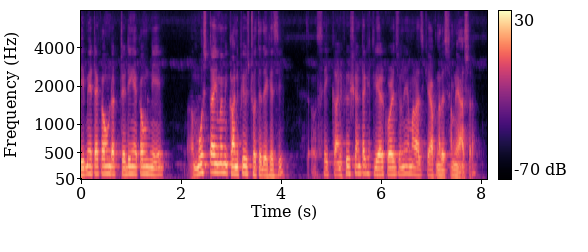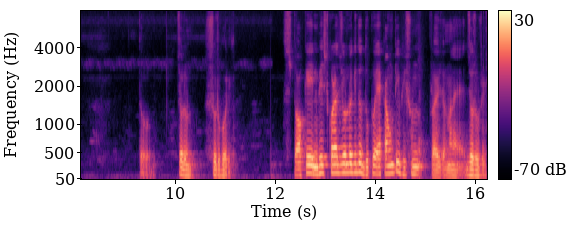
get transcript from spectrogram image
ডিমেট অ্যাকাউন্ট আর ট্রেডিং অ্যাকাউন্ট নিয়ে মোস্ট টাইম আমি কনফিউজড হতে দেখেছি। তো সেই কনফিউশনটাকে ক্লিয়ার করার জন্যই আমার আজকে আপনাদের সামনে আসা। তো চলুন শুরু করি। স্টকে ইনভেস্ট করার জন্য কিন্তু দুটো অ্যাকাউন্টই ভীষণ প্রয়োজন মানে জরুরি।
